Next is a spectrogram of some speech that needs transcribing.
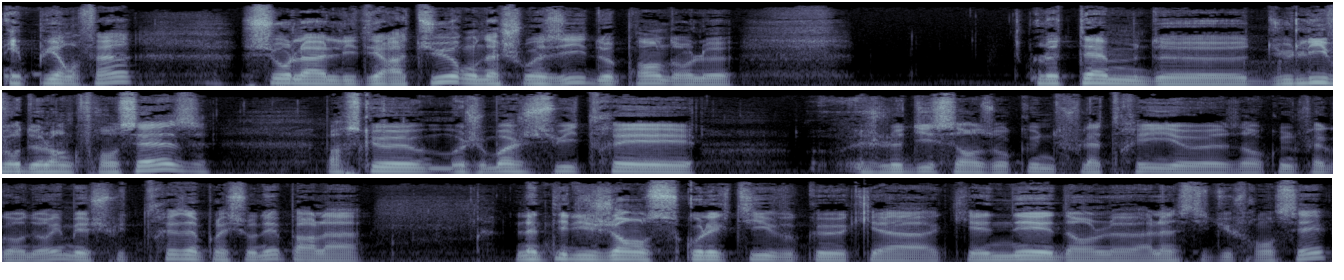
Et puis enfin, sur la littérature, on a choisi de prendre le, le thème de, du livre de langue française parce que moi je, suis très, je le dis sans aucune flatterie, euh, sans aucune flagornerie, mais je suis très impressionné par la l'intelligence collective que, qui, a, qui est née dans le, à l'Institut français.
